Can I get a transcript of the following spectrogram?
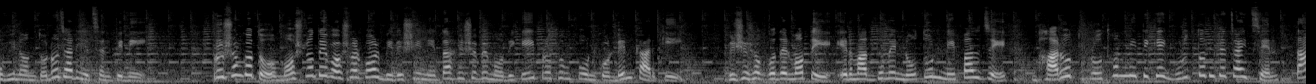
অভিনন্দনও জানিয়েছেন তিনি। প্রসঙ্গত, মসনদে বসার পর বিদেশি নেতা হিসেবে মোদীকেই প্রথম ফোন করলেন কার্কি। বিশেষজ্ঞদের মতে, এর মাধ্যমে নতুন নেপাল যে ভারত প্রথম নীতিকে গুরুত্ব দিতে চাইছেন তা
